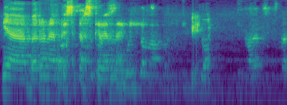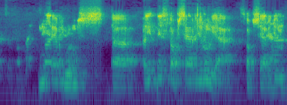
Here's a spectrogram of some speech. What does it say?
Ya, baru nanti share screen lagi. Okay. Ini saya belum uh, ini stop share dulu ya, stop share dulu.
